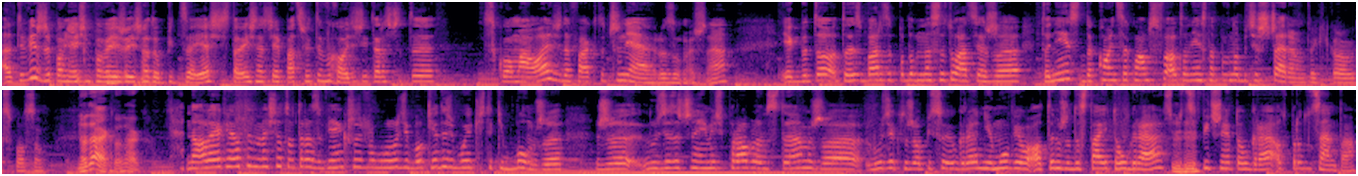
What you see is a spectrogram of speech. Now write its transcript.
ale ty wiesz, że powinieneś mi powiedzieć, że idziesz na tą pizzę. Ja się stoję się na ciebie patrzę i ty wychodzisz i teraz czy ty skłamałeś de facto, czy nie, rozumiesz, nie? Jakby to, to jest bardzo podobna sytuacja, że to nie jest do końca kłamstwo, ale to nie jest na pewno bycie szczerym w jakikolwiek sposób. No tak, no tak. No ale jak ja o tym myślę, to teraz większość w ogóle ludzi, bo kiedyś był jakiś taki boom, że, że ludzie zaczynają mieć problem z tym, że ludzie, którzy opisują grę, nie mówią o tym, że dostaje tą grę, specyficznie tą grę od producenta.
